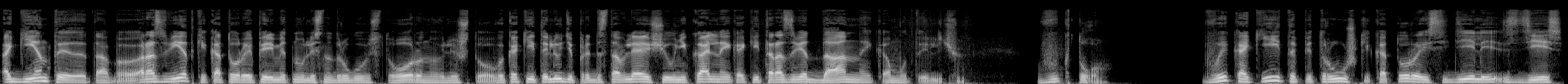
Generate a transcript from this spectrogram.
агенты, там, разведки, которые переметнулись на другую сторону или что? Вы какие-то люди, предоставляющие уникальные какие-то разведданные кому-то или что? Вы кто? Вы какие-то петрушки, которые сидели здесь,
